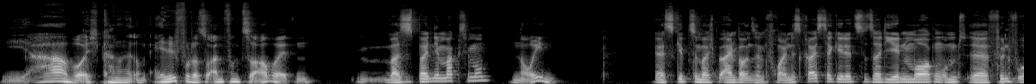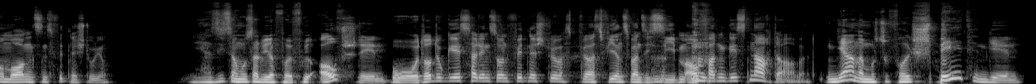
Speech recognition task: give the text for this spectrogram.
Ja, aber ich kann doch nicht um elf oder so anfangen zu arbeiten. Was ist bei dir Maximum? Neun. Es gibt zum Beispiel einen bei uns im Freundeskreis, der geht jetzt zurzeit jeden Morgen um äh, 5 Uhr morgens ins Fitnessstudio. Ja, siehst du, man muss halt wieder voll früh aufstehen. Oder du gehst halt in so ein Fitnessstudio, was, was 24-7 aufhat und gehst nach der Arbeit. Ja, und dann musst du voll spät hingehen.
